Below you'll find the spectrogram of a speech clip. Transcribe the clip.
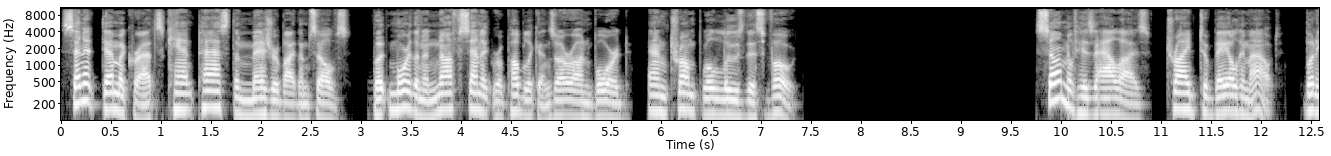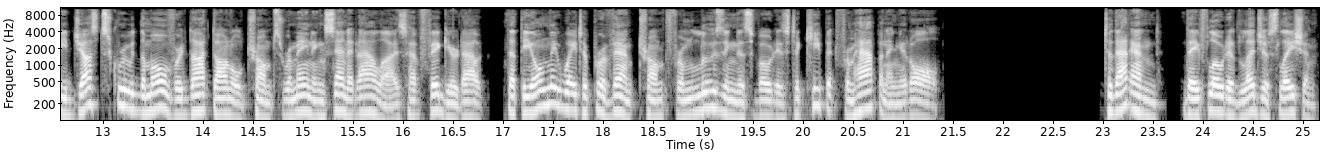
Senate Democrats can't pass the measure by themselves, but more than enough Senate Republicans are on board, and Trump will lose this vote. Some of his allies tried to bail him out, but he just screwed them over. Donald Trump's remaining Senate allies have figured out that the only way to prevent Trump from losing this vote is to keep it from happening at all. To that end, they floated legislation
